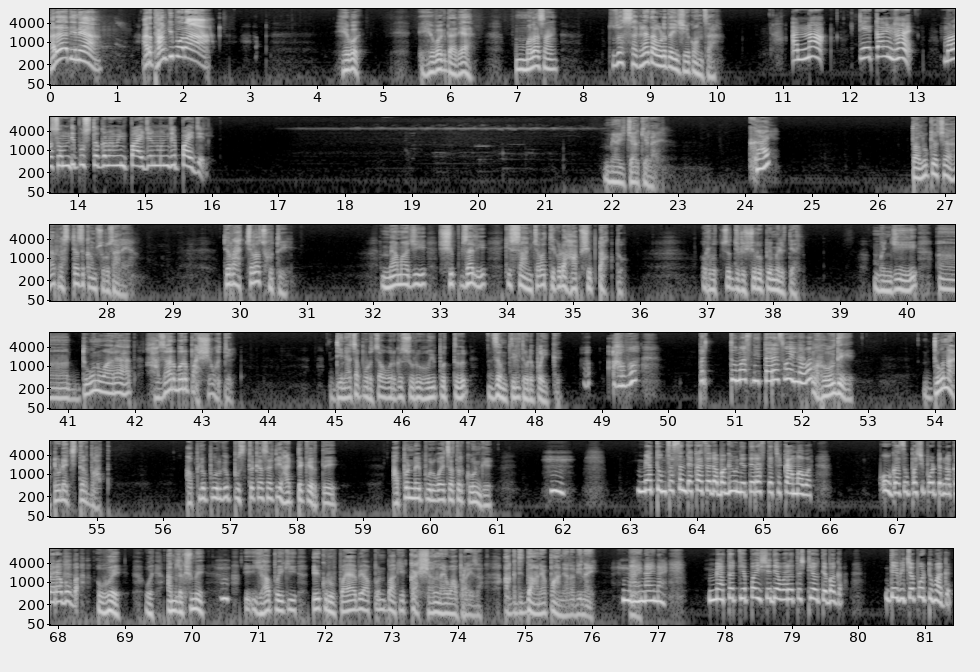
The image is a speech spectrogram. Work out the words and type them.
अरे दिन्या. अरे थांब की पोरा. हे बघ हे बघ दाद्या मला सांग तुझा सगळ्यात आवडता विषय कोणचा अण्णा ते काय नाही. मला समधी पुस्तकं नवीन पाहिजे म्हणजे पाहिजे मी विचार केलाय. काय? तालुक्याच्या रस्त्याचं काम सुरू झालंय. ते रातच्यालाच होते म्या माझी शिफ्ट झाली की सांच्याला तिकडं हाफ शिफ्ट टाकतो. रोजचं दीडशे रुपये मिळतील. म्हणजे दोन वाऱ्यात हजारभर पाचशे होतील. दिनाचा पुढचा वर्ग सुरू होईपत्तूर जमतील थोडं पैक. आव पर तुम्हाच निताराच होईल ना? होऊ दे. दोन आठवड्याची तर बात. आपलं पोरग पुस्तकासाठी हट्ट करते. आपण नाही पुरवायचा तर कोण गे. म्या तुमचा संध्याकाळचा डबा घेऊन येते रस्त्याच्या कामावर. उगाच उपाशी पोट न करा बुबा होय होय. आणि लक्ष्मी ह्यापैकी एक रुपया बी आपण बाकी कशाला नाही वापरायचा. अगदी दाण्या पाण्याला बी नाही. नाही नाही नाही. म्या तर ते पैसे देवाऱ्यातच ठेवते बघा. देवीच्या पोटू माग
